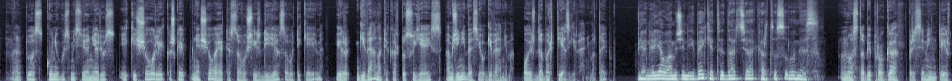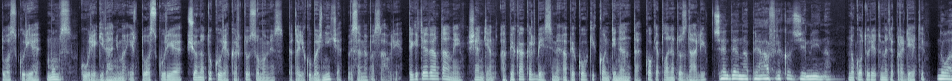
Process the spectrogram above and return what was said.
tuos kunigus misionierius iki šioliai kažkaip nešiojate savo širdyje, savo tikėjime ir gyvenate kartu su jais amžinybės jau gyvenimą, o ir dabarties gyvenimą, taip? Vieni jau amžinybė, kiti dar čia kartu su mumis nuostabi proga prisiminti ir tuos, kurie mums kūrė gyvenimą ir tuos, kurie šiuo metu kūrė kartu su mumis katalikų bažnyčią visame pasaulyje. Taigi, tėve Antanai, šiandien apie ką kalbėsime, apie kokį kontinentą, kokią planetos dalį? Šiandien apie Afrikos žemyną. Nuo ko turėtumėte pradėti? Nuo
